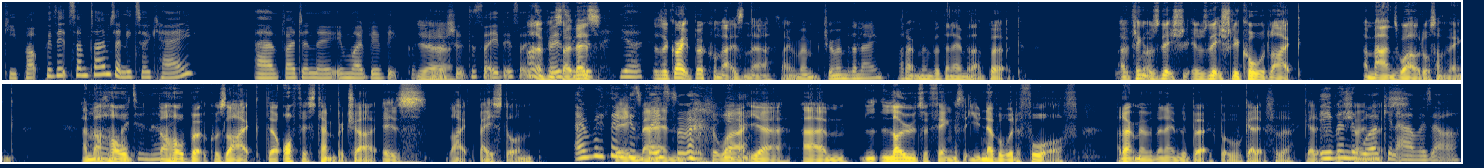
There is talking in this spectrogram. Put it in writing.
keep up with it sometimes and it's okay um, but I don't know. It might be a bit Yeah. controversial to say this. I, I don't think so. There's yeah. there's a great book on that, isn't there? I don't remember. Do you remember the name? I don't remember the name of that book. I Which think it was literally it was literally called like a man's world or something. And the Oh, I whole the whole book was like the office temperature is like based on everything being is men, based on the work, yeah. Um, l- loads of things that you never would have thought of. I don't remember the name of the book, but we'll get it for the get it. Even for the the, working notes. hours are.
